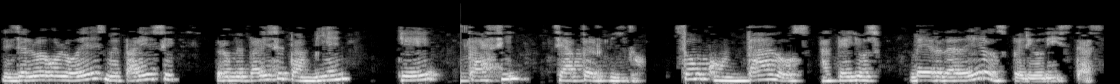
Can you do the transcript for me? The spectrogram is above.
desde luego lo es, me parece, pero me parece también que casi se ha perdido. Son contados aquellos verdaderos periodistas,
